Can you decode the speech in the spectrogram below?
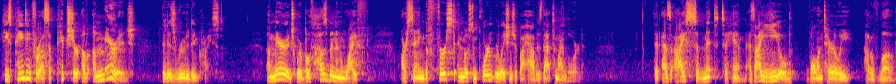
He's painting for us a picture of a marriage that is rooted in Christ a marriage where both husband and wife are saying the first and most important relationship I have is that to my Lord. That as I submit to Him, as I yield voluntarily out of love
